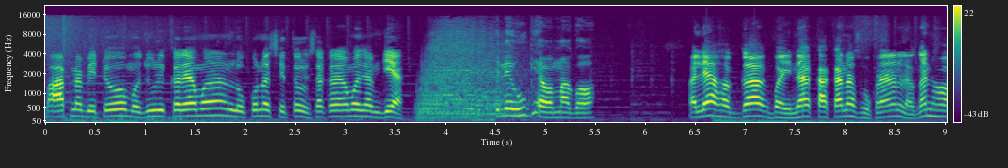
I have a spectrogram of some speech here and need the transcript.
બાપના બેટો મજૂરી કર્યામાં લોકોના ખેતર ઓછા કર્યામાં સમજ્યા. એટલે હું કહેવા માંગો? અલ્યા હગ્ગા ભાઈના કાકાના છોકરાના લગન હો.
